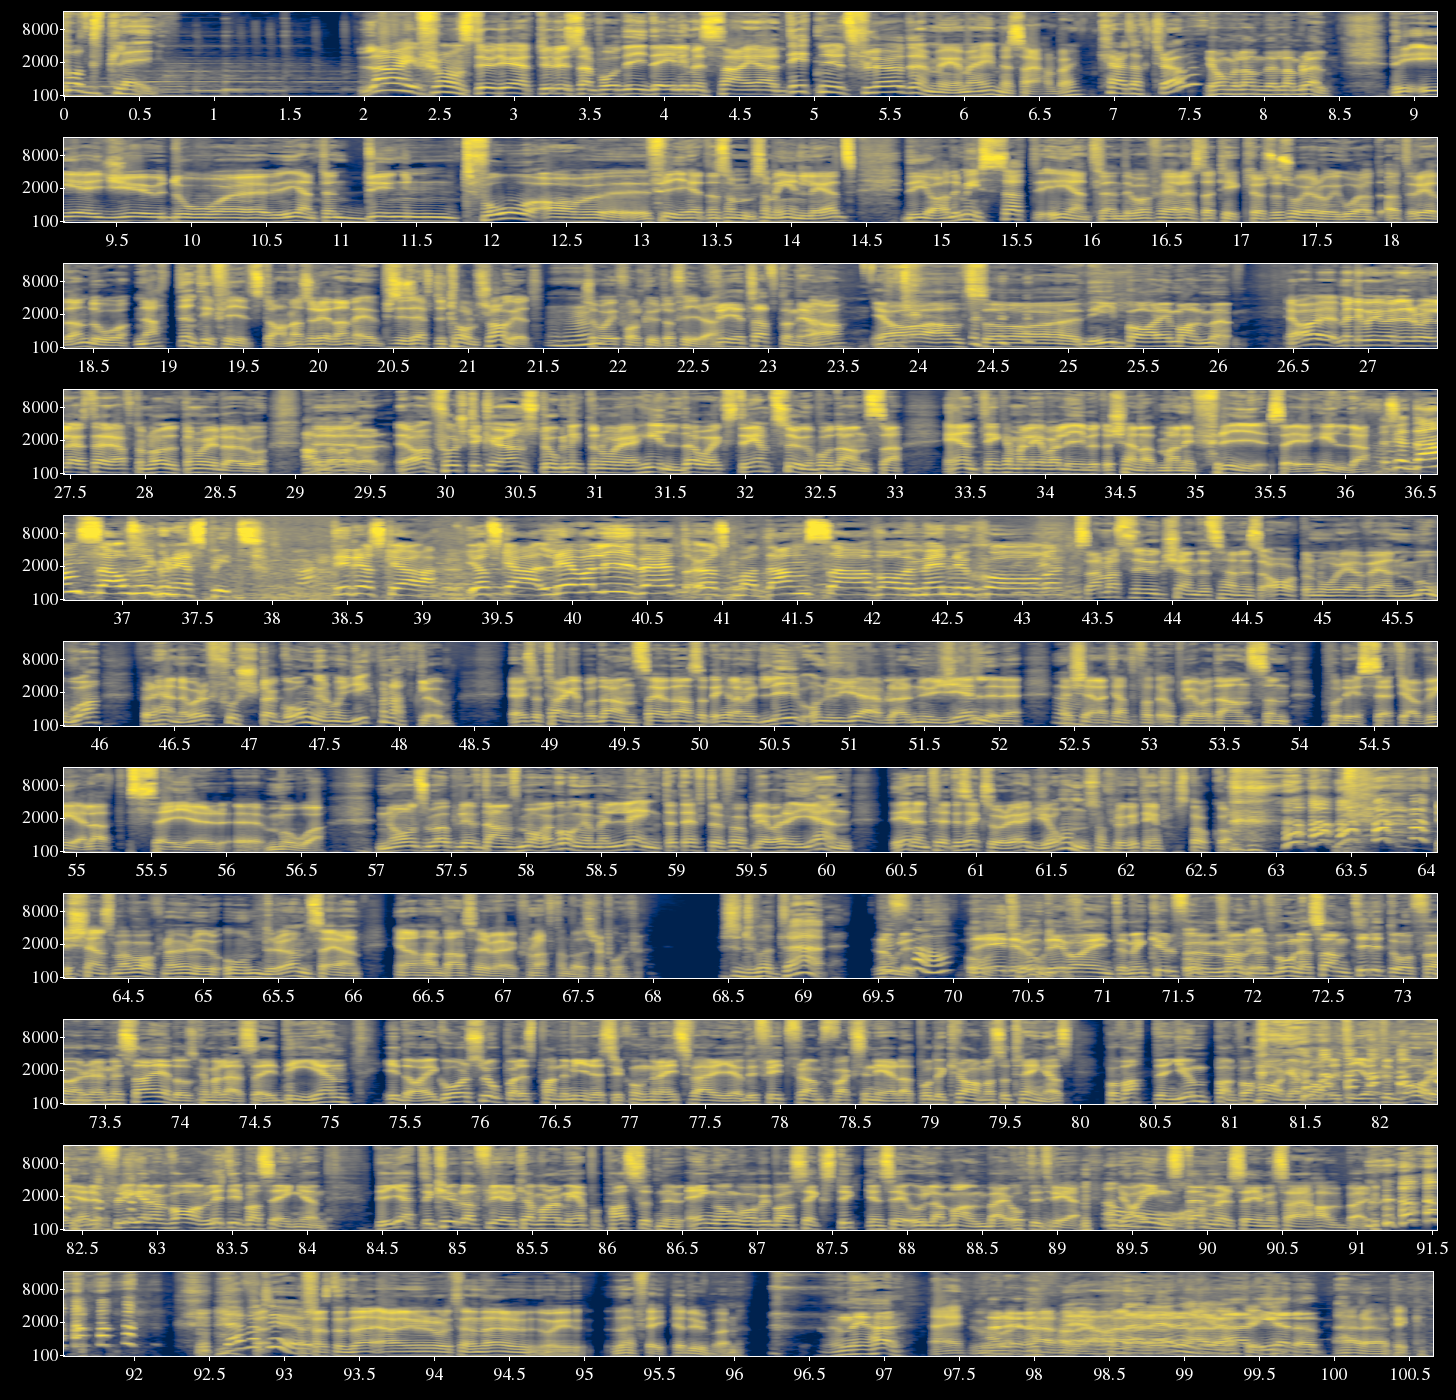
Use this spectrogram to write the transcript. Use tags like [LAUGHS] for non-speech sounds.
Podplay. Live från Studio 1, du lyssnar på The Daily Messiah, ditt nyhetsflöde med mig, Messiah Hallberg. Klara Doktorow. John Welander Lambrell. Det är ju då eh, egentligen dygn två av eh, friheten som, som inleds. Det jag hade missat egentligen, det var för jag läste artiklar och så såg jag då igår att, att redan då natten till frihetsdagen, alltså redan eh, precis efter tolvslaget, så var ju folk ute och firade. Frihetsafton ja. Ja. Ja, alltså i, bara i Malmö. Ja, men det var ju väldigt roligt. Jag läste här i Aftonbladet, de var ju där då. Alla var Eh, där. Ja, först i kön stod 19-åriga Hilda och var extremt sugen på att dansa. Äntligen kan man leva livet och känna att man är fri, säger Hilda. Jag ska dansa och så ska jag gå ner split. Det är det jag ska göra. Jag ska leva livet och jag ska bara dansa, vara med människor. Samma sug kändes hennes 18-åriga vän Moa. För henne var det första gången hon gick på nattklubb. Jag är så taggad på att dansa, jag har dansat i hela mitt liv och nu jävlar, nu gäller det. Jag känner att jag inte fått uppleva dansen på det sätt jag velat, säger eh, Moa. Någon som har upplevt dans många gånger men längtat efter att få uppleva det igen, det är den 36-åriga John som flugit in från Stockholm. [LAUGHS] det känns som att jag vaknar ur en ond dröm, säger han innan han dansar iväg från Aftonbladets reporter. Så du var där? Roligt. Ja. Nej, det, det var jag inte, men kul för Otroligt. Malmöborna. Samtidigt då för Messiah då ska man läsa i DN idag. Igår slopades pandemirestriktionerna i Sverige och det är fritt fram för vaccinerade att både kramas och trängas. På vattenjumpan på Hagabadet i Göteborg är det fler än vanligt i bassängen. Det är jättekul att fler kan vara med på passet nu. En gång var vi bara sex stycken, säger Ulla Malmberg, 83. Jag instämmer, säger Messiah Hallberg. [LAUGHS] Där var du. Fast den där, ja, det är roligt, den där, den där fejkade du bara. Den är här. Nej, Här är den. har Ja, här, där är den här, ju. är Här artikeln. är den. Här är artikeln.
